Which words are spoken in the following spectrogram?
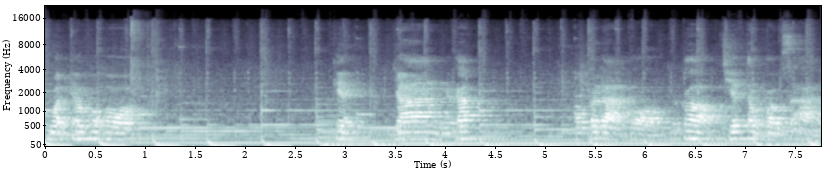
ขวดแอลกอฮอล์เก็บยางนะครับ เอากระดาษออกแล้วก็เช็ดทำความสะอาด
